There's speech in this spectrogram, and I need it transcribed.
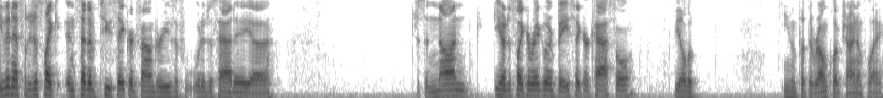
Even if it just like instead of two sacred foundries, if we would have just had a uh, just a non, you know, just like a regular basic or castle, be able to even put the Realm-Cloaked Giant in play.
